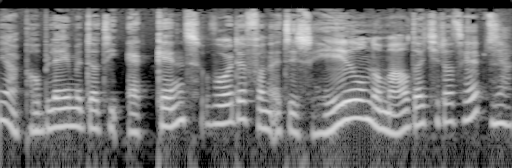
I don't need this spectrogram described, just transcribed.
ja, problemen dat die erkend worden. Van het is heel normaal dat je dat hebt. Ja,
